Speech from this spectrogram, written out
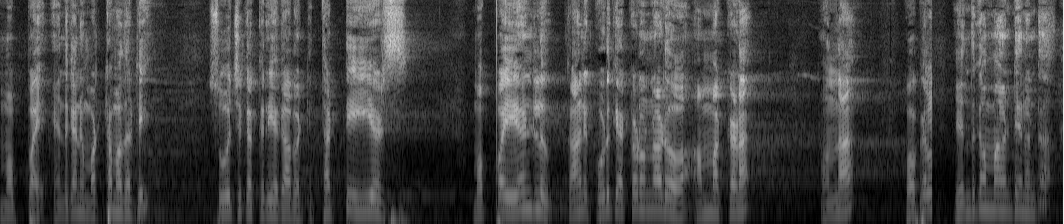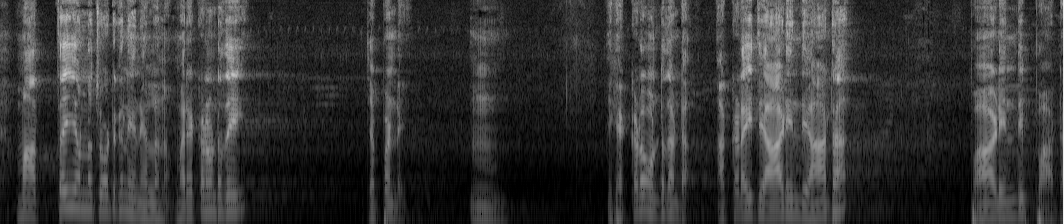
ముప్పై. ఎందుకని? మొట్టమొదటి సూచిక క్రియ కాబట్టి. Thirty years. ముప్పై ఏండ్లు. కానీ కొడుకు ఎక్కడున్నాడో? అమ్మ అక్కడ ఉందా? ఓ పిల్ల ఎందుకమ్మా అంటేనంట మా అత్తయ్య ఉన్న చోటుకు నేను వెళ్ళను. మరి ఎక్కడ ఉంటుంది? చెప్పండి. ఇక ఎక్కడో ఉంటుందంట. అక్కడైతే ఆడింది ఆట పాడింది పాట.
